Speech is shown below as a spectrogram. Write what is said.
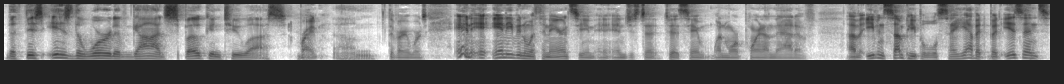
that this is the word of god spoken to us Right. the very words. And and even with inerrancy, and, and just to, to say one more point on that of, of even some people will say, yeah, but but isn't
